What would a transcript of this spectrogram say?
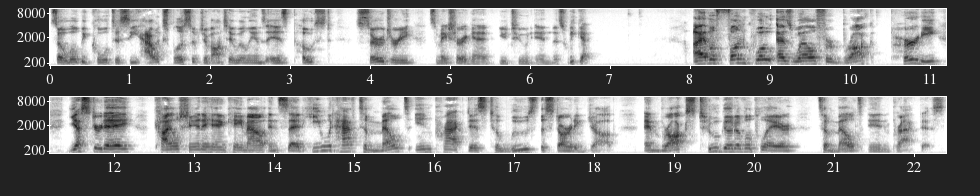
So it will be cool to see how explosive Javonte Williams is post surgery. So make sure, again, you tune in this weekend. I have a fun quote as well for Brock Purdy. Yesterday, Kyle Shanahan came out and said he would have to melt in practice to lose the starting job. And Brock's too good of a player to melt in practice.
